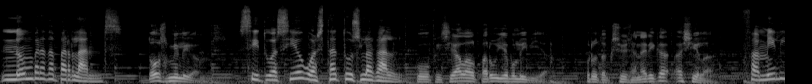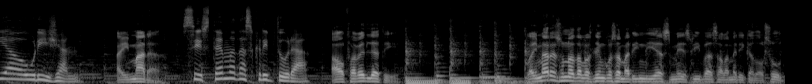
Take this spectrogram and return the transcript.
nombre de parlants, 2 milions. situació o estatus legal, Cooficial al Perú i a Bolívia. Protecció genèrica a Xile. família o origen, Aymara, sistema d'escriptura, alfabet llatí. L'aimara és una de les llengües ameríndies més vives a l'Amèrica del Sud.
